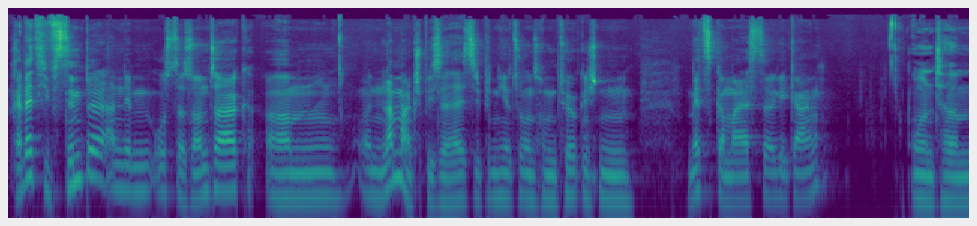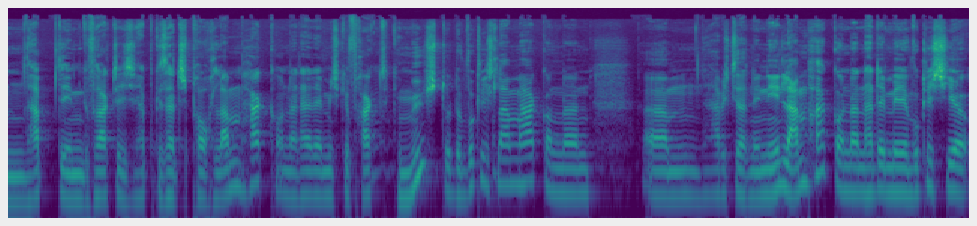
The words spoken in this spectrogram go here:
relativ simpel an dem Ostersonntag ähm, einen Lammhackspieß. Das heißt, ich bin hier zu unserem türkischen Metzgermeister gegangen und ähm, habe den gefragt, ich habe gesagt, ich brauche Lammhack. Und dann hat er mich gefragt, gemischt oder wirklich Lammhack? Und dann ähm, habe ich gesagt, nee, nee, Lammhack. Und dann hat er mir wirklich hier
